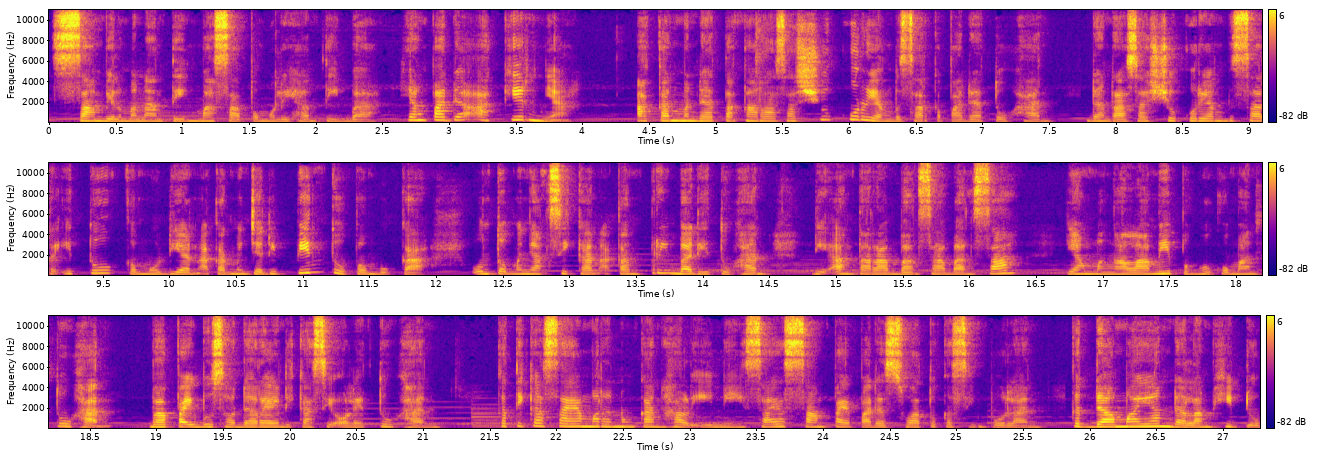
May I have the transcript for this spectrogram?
sambil menanti masa pemulihan tiba yang pada akhirnya akan mendatangkan rasa syukur yang besar kepada Tuhan dan rasa syukur yang besar itu kemudian akan menjadi pintu pembuka untuk menyaksikan akan pribadi Tuhan di antara bangsa-bangsa yang mengalami penghukuman Tuhan. Bapak, ibu, saudara yang dikasih oleh Tuhan, ketika saya merenungkan hal ini, saya sampai pada suatu kesimpulan: kedamaian dalam hidup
